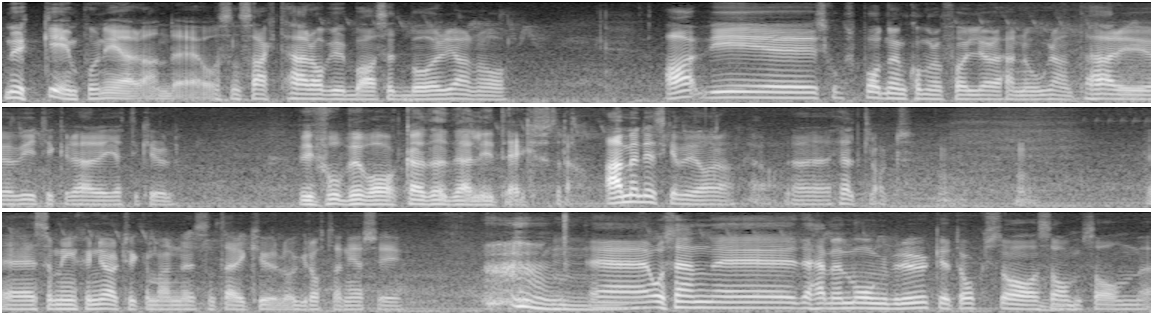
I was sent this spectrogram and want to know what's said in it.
Mycket imponerande och som sagt här har vi bara sett början. Och, ja, vi, Skogspodden kommer att följa det här noggrant. Det här är, vi tycker det här är jättekul. Vi får bevaka det där lite extra. Ja men det ska vi göra, eh, helt klart. Eh, som ingenjör tycker man sånt där är kul att grotta ner sig i. Eh, och sen eh, det här med mångbruket också som, som eh,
